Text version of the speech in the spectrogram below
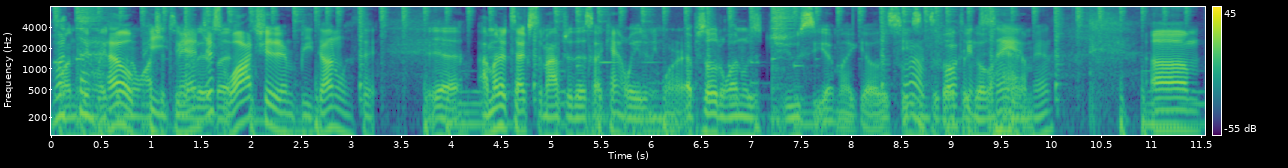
what one the thing. Like, hell, gonna watch it Pete? Man, together, just but- watch it and be done with it. Yeah, I'm gonna text him after this. I can't wait anymore. Episode one was juicy. I'm like, yo, this That's season's about to go saying, ham. man. Um,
